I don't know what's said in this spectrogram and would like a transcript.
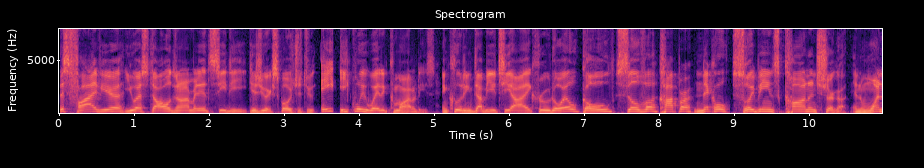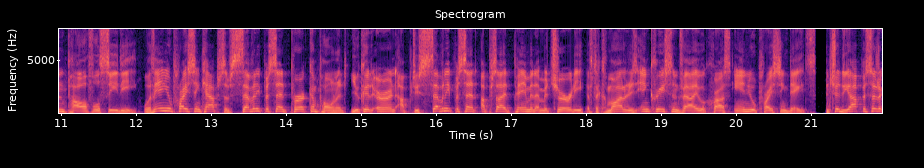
This five year US dollar denominated CD gives you exposure to eight equally weighted commodities, including WTI crude oil, gold, silver, copper, nickel, soybeans, corn, and sugar, in one powerful CD. With annual pricing caps of 70% per component, you could earn up to 70% upside payment at maturity if the commodities increase in value across annual pricing dates. And should the opposite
